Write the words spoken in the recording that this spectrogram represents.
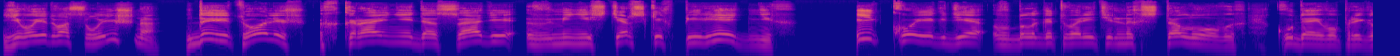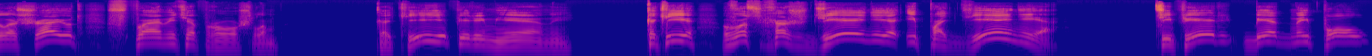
Его едва слышно, да и то лишь к крайней досаде в министерских передних кое-где в благотворительных столовых, куда его приглашают в память о прошлом. Какие перемены! какие восхождения и падения. Теперь, бедный пол,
